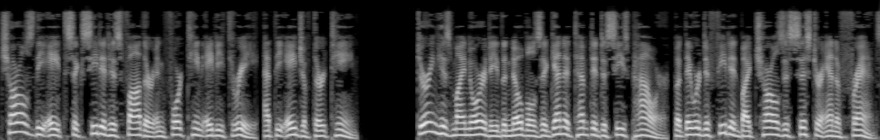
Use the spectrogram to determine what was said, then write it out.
Charles VIII succeeded his father in 1483, at the age of 13. During his minority the nobles again attempted to seize power, but they were defeated by Charles's sister Anne of France.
